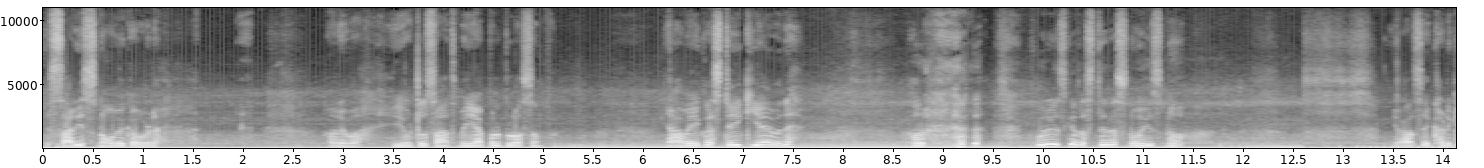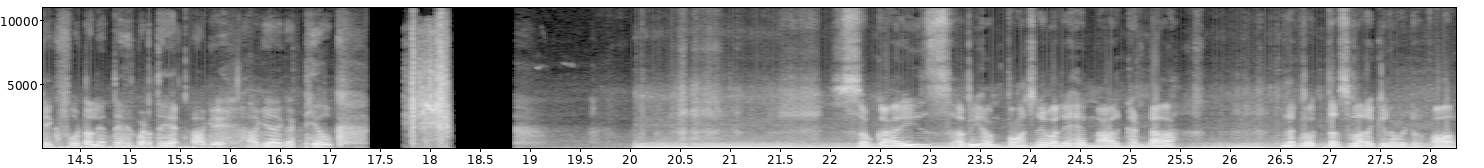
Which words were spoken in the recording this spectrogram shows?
ये सारी स्नो में कवर्ड है। अरे वाह, ये होटल साथ में ही एप्पल ब्लॉसम यहाँ पे एक बार स्टे किया है मैंने। और पूरे इसके रास्ते में स्नो ही स्नो यहाँ से खड़ के एक फ़ोटो लेते हैं, फिर बढ़ते हैं आगे। आगे आएगा ठेउक सो गाइस अभी हम पहुँचने वाले हैं नारकंडा, लगभग 10-12 किलोमीटर और।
